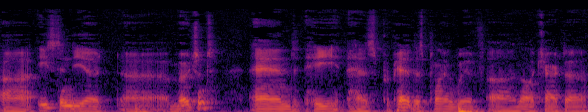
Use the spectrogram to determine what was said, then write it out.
uh, East India uh, merchant and he has prepared this plan with uh, another character.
